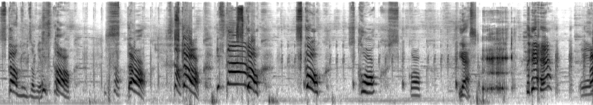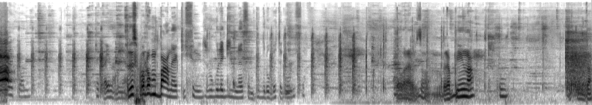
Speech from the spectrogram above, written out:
Skok widzowie. Skok. Skok. Skok. Skok. Skok. Skok. Skok. Skok. Jest. Ah! Czekaj na mnie. To jest porąbane jakiś lic. W ogóle dziwne są podróby tego lica. Dobra, widzę. Drabina. Uda.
